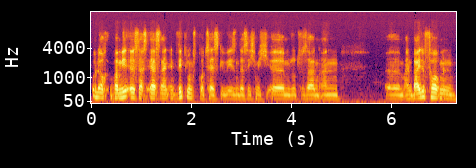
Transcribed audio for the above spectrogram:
Und auch bei mir ist das erst ein Entwicklungsprozess gewesen, dass ich mich ähm, sozusagen an, ähm, an beide Formen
